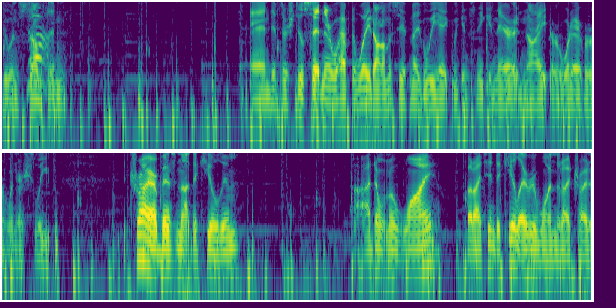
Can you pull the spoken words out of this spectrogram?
doing something. And if they're still sitting there, we'll have to wait on them and see if maybe we we can sneak in there at night or whatever when they're asleep. And try our best not to kill them. I don't know why, but I tend to kill everyone that I try to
